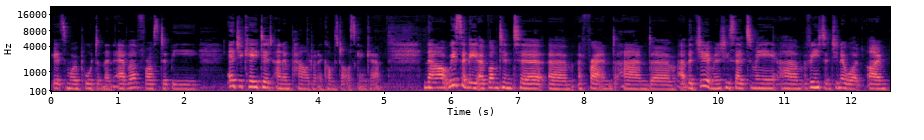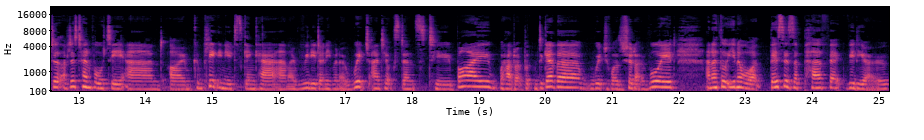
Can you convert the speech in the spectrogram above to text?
it's more important than ever for us to be educated and empowered when it comes to our skincare. Now, recently I bumped into um, a friend and um, at the gym, and she said to me, um, Vanita, do you know what? I'm I've just turned 40 and I'm completely new to skincare, and I really don't even know which antioxidants to buy. How do I put them together? Which ones should I avoid? And I thought, you know what? This is a perfect video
